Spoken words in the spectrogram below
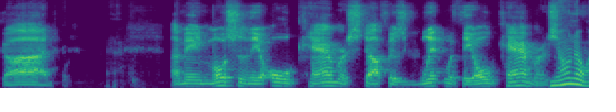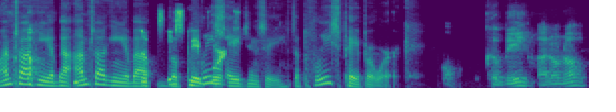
God." I mean, most of the old camera stuff is went with the old cameras. No, no, I'm talking about I'm talking about the police police, paperwork. agency, the police paperwork. Oh, could be. I don't know.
